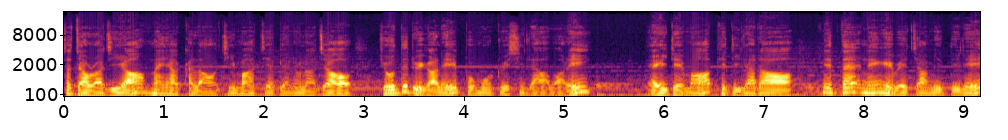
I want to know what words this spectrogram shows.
စကြဝဠာကြီးဟာမှန်ရခလောင်ကြီးမားကျယ်ပြန့်လွန်းတာကြောင့်ဂျိုသစ်တွေကလည်းပုံမတွေ့ရှိလာရပါတယ်။အဲဒီထဲမှာဖြစ်တည်လာတာနှစ်တန်းအနှဲငယ်ပဲကြာမြင့်သေးတဲ့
